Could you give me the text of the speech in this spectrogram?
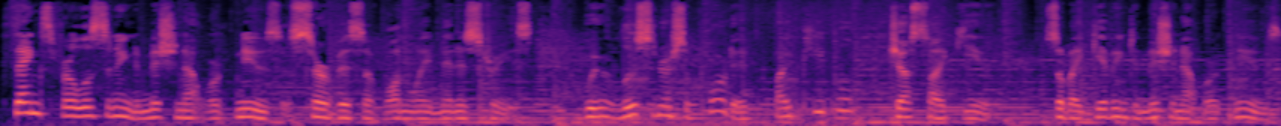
Thanks for listening to Mission Network News, a service of One Way Ministries. We're listener supported by people just like you. So by giving to Mission Network News,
